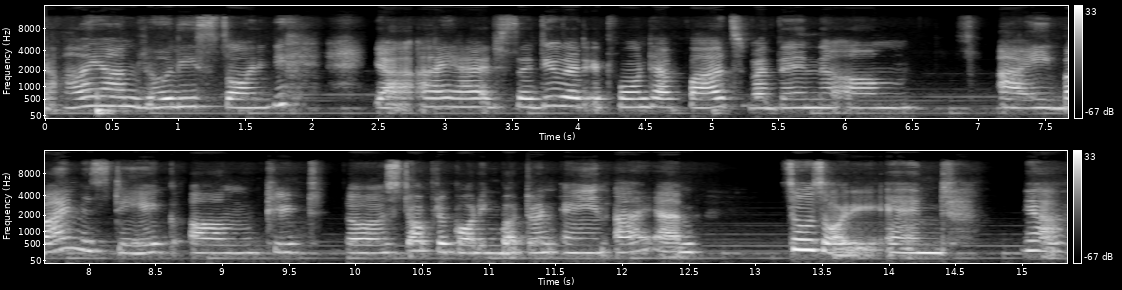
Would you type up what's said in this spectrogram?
yeah, I am really sorry. yeah, I had said you that it won't have parts, but then um, I by mistake um, clicked the stop recording button, and I am so sorry. And yeah,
